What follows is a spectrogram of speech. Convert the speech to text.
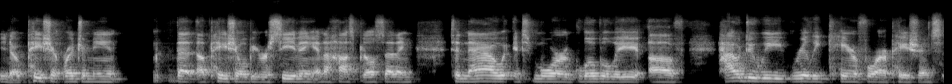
you know, patient regimen that a patient will be receiving in a hospital setting to now it's more globally of how do we really care for our patients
